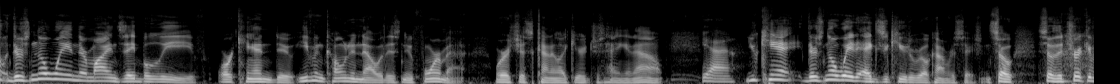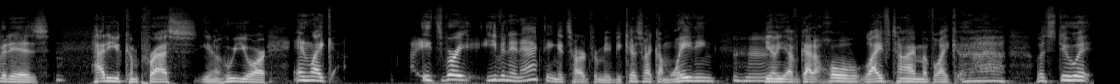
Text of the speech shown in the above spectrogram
don't. There's no way in their minds they believe or can do. Even Conan now with his new format, where it's just kind of like you're just hanging out. yeah You can't. There's no way to execute a real conversation. So so the trick of it is, how do you compress? You know who you are, and like. It's very even in acting. It's hard for me because like I'm waiting. Mm-hmm. You know, I've got a whole lifetime of like, ah, let's do it,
